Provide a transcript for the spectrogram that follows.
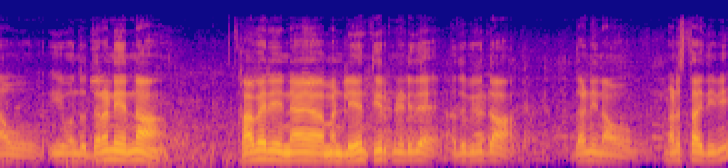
ನಾವು ಈ ಒಂದು ಧರಣಿಯನ್ನು ಕಾವೇರಿ ನ್ಯಾಯ ಮಂಡಳಿ ಏನು ತೀರ್ಪು ನೀಡಿದೆ ಅದ್ರ ವಿರುದ್ಧ ಧರಣಿ ನಾವು ನಡೆಸ್ತಾ ಇದ್ದೀವಿ.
